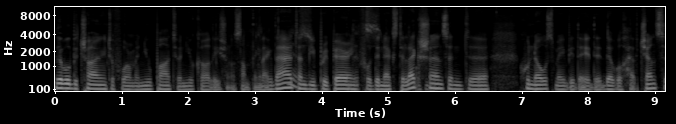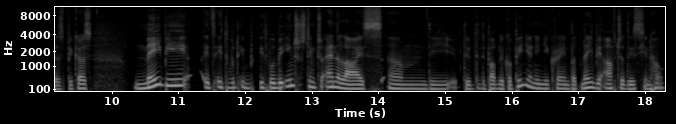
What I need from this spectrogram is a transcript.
they will be trying to form a new party, a new coalition, or something like that, and be preparing for the next elections. And uh, who knows, maybe they, they they will have chances because maybe it it would it would be interesting to analyze um, the, the the public opinion in Ukraine. But maybe after this, you know,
